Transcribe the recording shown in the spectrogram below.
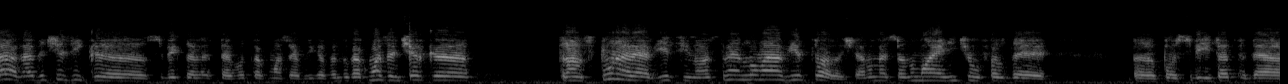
Da, dar de ce zic că subiectele astea văd că acum se aplică? Pentru că acum se încercă transpunerea vieții noastre în lumea virtuală și anume să nu mai ai niciun fel de uh, posibilitate de a,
